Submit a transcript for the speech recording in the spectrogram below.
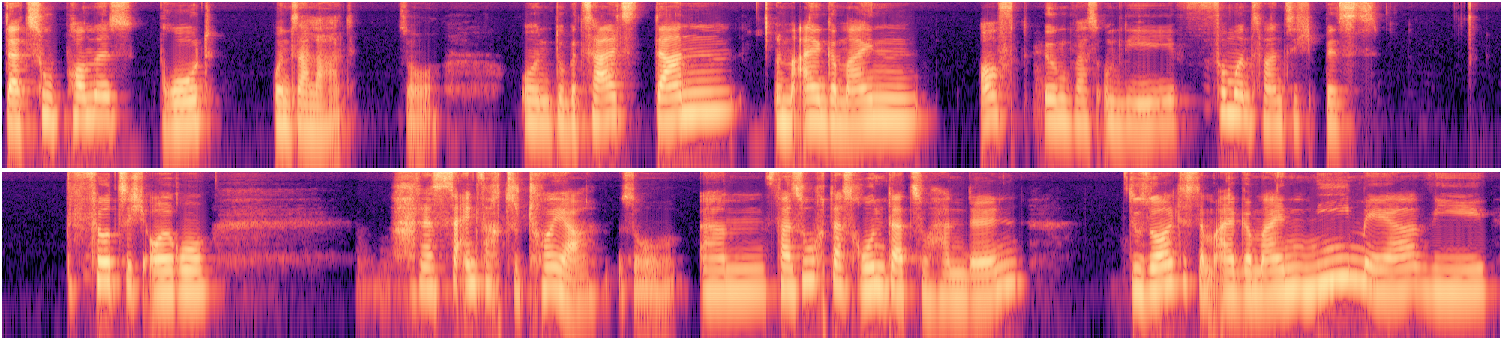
dazu Pommes, Brot und Salat, so. Und du bezahlst dann im Allgemeinen oft irgendwas um die 25 bis 40 €. Das ist einfach zu teuer, so. Ähm, versuch das runterzuhandeln. Du solltest im Allgemeinen nie mehr wie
